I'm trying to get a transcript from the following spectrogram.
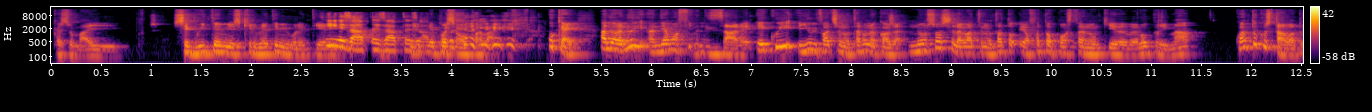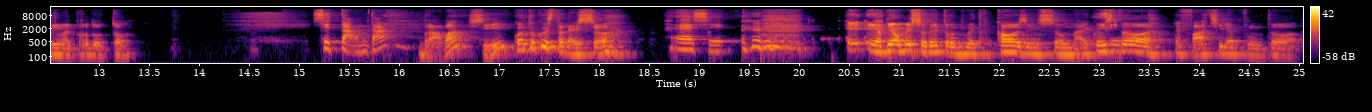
casomai seguitemi e scrivetemi volentieri. Sì, esatto, esatto, esatto. E possiamo parlare. ok, allora noi andiamo a finalizzare e qui io vi faccio notare una cosa, non so se l'avete notato e ho fatto apposta a non chiedervelo prima, quanto costava prima il prodotto? 70. Brava, sì. Quanto costa adesso? Eh sì. e, e, abbiamo messo dentro due o tre cose, insomma, e questo sì. è facile appunto.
